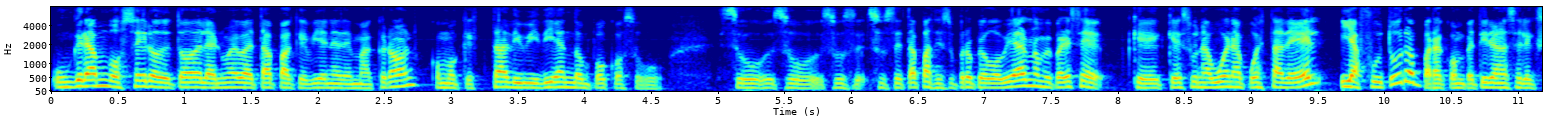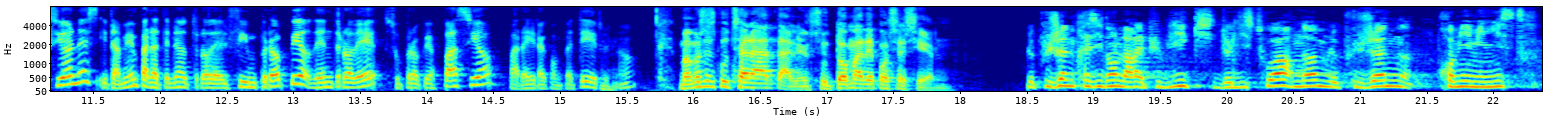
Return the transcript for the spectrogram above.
un, gran vocero de toda la nueva etapa que viene de Macron, como que está dividiendo un poco su, sus, etapas de su propio gobierno. Me parece que, es una buena apuesta de él y a futuro para competir en las elecciones y también para tener otro delfín propio dentro de su propio espacio para ir a competir. ¿no? Vamos a escuchar a Atal en su toma de posesión. Le plus jeune président de la République de l'histoire nomme le plus jeune Premier ministre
